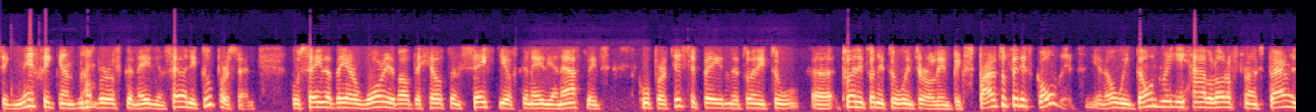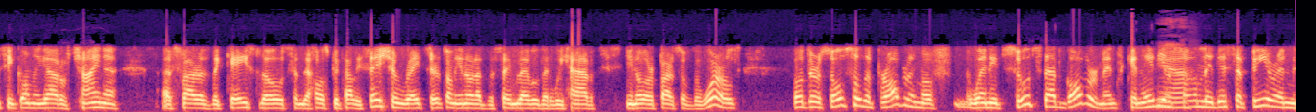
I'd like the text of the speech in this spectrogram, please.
significant number of Canadians, 72%, who say that they are worried about the health and safety of Canadian athletes who participate in the 22, uh, 2022 Winter Olympics. Part of it is COVID. You know, we don't really have a lot of transparency coming out of China as far as the case caseloads and the hospitalization rates, certainly not at the same level that we have in other parts of the world. But there's also the problem of when it suits that government, Canadians yeah. suddenly disappear and,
